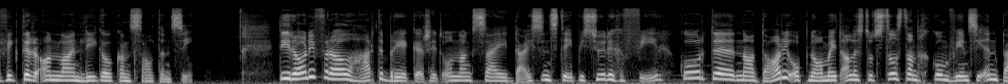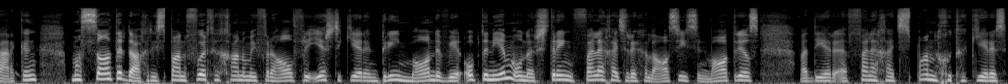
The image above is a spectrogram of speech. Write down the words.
Victor Online Legal Consultancy. Die radioverhaal Hartebrekers het onlangs sy 1000ste episode gevier. Kort na daardie opname het alles tot stilstand gekom weens die inperking, maar Saterdag het die span voortgegaan om die verhaal vir die eerste keer in 3 maande weer op te neem onder streng veiligheidsregulasies en maatreëls wat deur 'n veiligheidsspan goedgekeur is.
